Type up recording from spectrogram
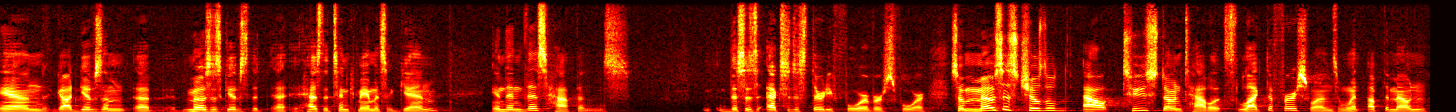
and God gives them, uh, Moses gives the, uh, has the Ten Commandments again, and then this happens. This is Exodus 34, verse 4. So Moses chiseled out two stone tablets like the first ones and went up the mountain,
